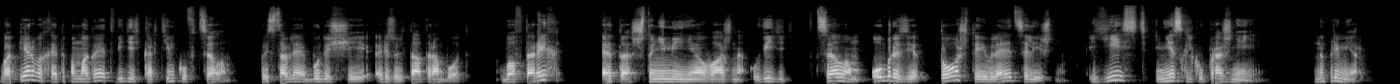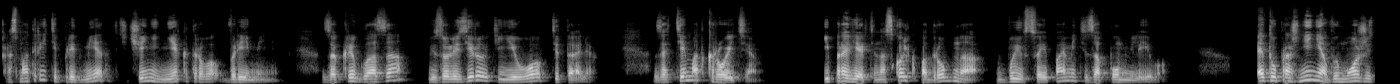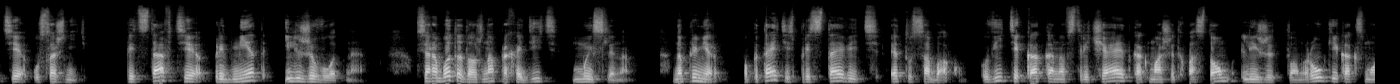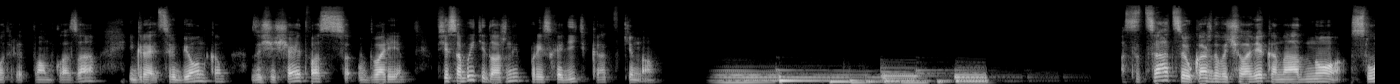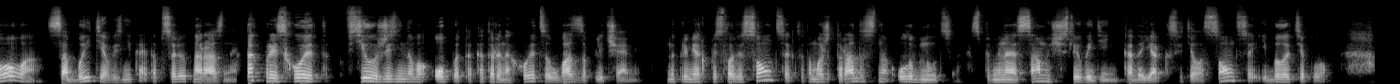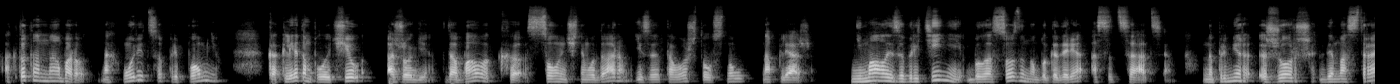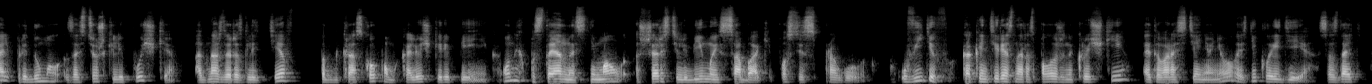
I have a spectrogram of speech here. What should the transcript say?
Во-первых, это помогает видеть картинку в целом, представляя будущий результат работы. Во-вторых, это, что не менее важно, увидеть целом образе то, что является лишним. Есть несколько упражнений. Например, рассмотрите предмет в течение некоторого времени. Закрыв глаза, визуализируйте его в деталях. Затем откройте и проверьте, насколько подробно вы в своей памяти запомнили его. Это упражнение вы можете усложнить. Представьте предмет или животное. Вся работа должна проходить мысленно. Например, попытайтесь представить эту собаку. Увидите, как она встречает, как машет хвостом, лижет вам руки, как смотрит вам в глаза, играет с ребенком, защищает вас в дворе. Все события должны происходить как в кино. Ассоциация у каждого человека на одно слово, событие возникает абсолютно разное. Так происходит в силу жизненного опыта, который находится у вас за плечами. Например, при слове «солнце» кто-то может радостно улыбнуться, вспоминая самый счастливый день, когда ярко светило солнце и было тепло. А кто-то, наоборот, нахмурится, припомнив, как летом получил ожоги, вдобавок к солнечным ударам из-за того, что уснул на пляже. Немало изобретений было создано благодаря ассоциациям. Например, Жорж де Мастраль придумал застежки-липучки, однажды разглядев под микроскопом колючки репейника. Он их постоянно снимал с шерсти любимой собаки после прогулок. Увидев, как интересно расположены крючки этого растения, у него возникла идея создать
